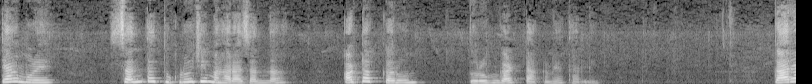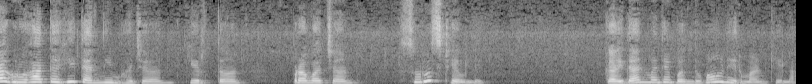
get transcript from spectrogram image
त्यामुळे संत तुकडोजी महाराजांना अटक करून तुरुंगात टाकण्यात आले. कारागृहातही त्यांनी भजन कीर्तन प्रवचन सुरूच ठेवले. कैद्यांमध्ये बंधुभाव निर्माण केला.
